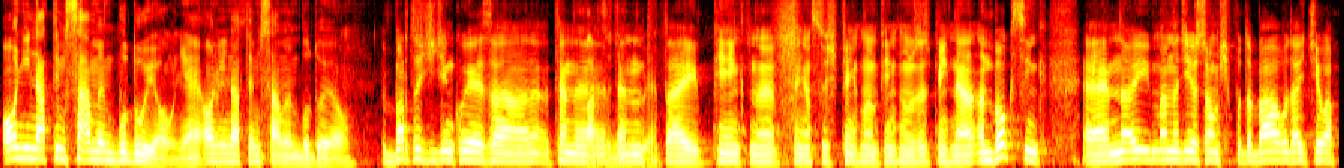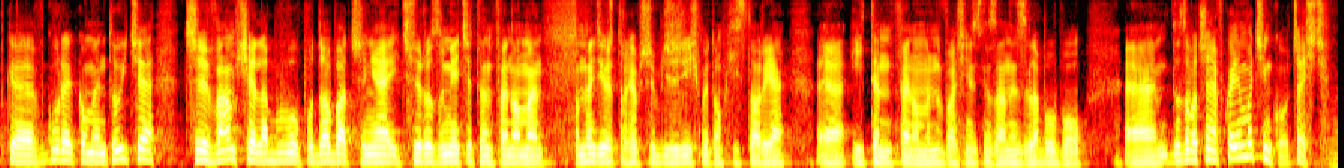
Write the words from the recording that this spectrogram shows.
oni na tym samym budują, nie? Oni na tym samym budują. Bardzo Ci dziękuję za ten, Bardzo ten dziękuję. tutaj piękny, przyniosłeś piękną, piękną rzecz, piękny unboxing. E, No i mam nadzieję, że Wam się podobało. Dajcie łapkę w górę, komentujcie, czy Wam się Labubu podoba, czy nie i czy rozumiecie ten fenomen. Mam nadzieję, że trochę przybliżyliśmy tą historię e, i ten fenomen właśnie związany z Labubu. E, Do zobaczenia w kolejnym odcinku. Cześć!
